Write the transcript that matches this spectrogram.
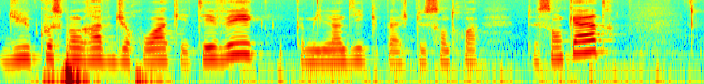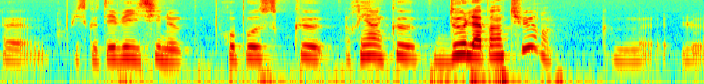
du cosmographe du roi qui est TV, comme il l'indique, page 203-204, euh, puisque TV ici ne propose que rien que de la peinture, comme le,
